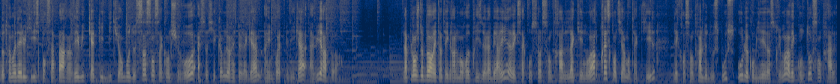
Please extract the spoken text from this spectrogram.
Notre modèle utilise pour sa part un V8 4 litres biturbo de 550 chevaux, associé comme le reste de la gamme à une boîte PDK à 8 rapports. La planche de bord est intégralement reprise de la berline avec sa console centrale laquée noire presque entièrement tactile, l'écran central de 12 pouces ou le combiné d'instruments avec contour central.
